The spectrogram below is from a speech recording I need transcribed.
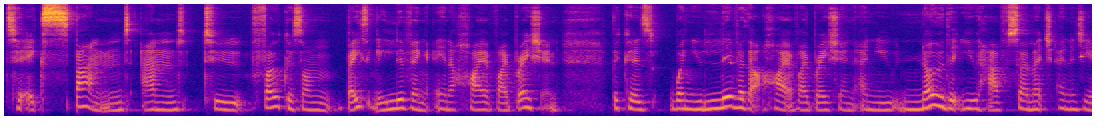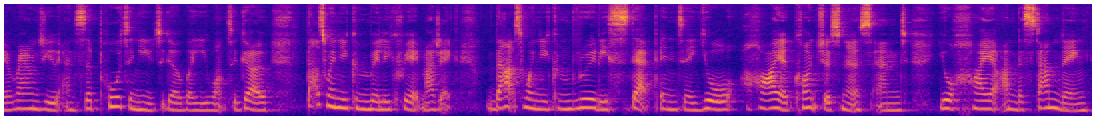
to expand and to focus on basically living in a higher vibration because when you live at that higher vibration and you know that you have so much energy around you and supporting you to go where you want to go, that's when you can really create magic. That's when you can really step into your higher consciousness and your higher understanding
